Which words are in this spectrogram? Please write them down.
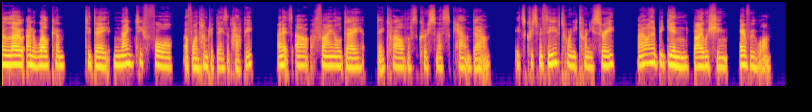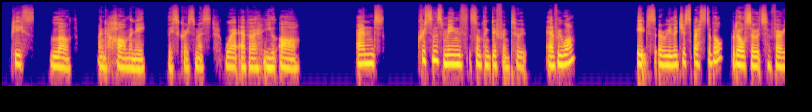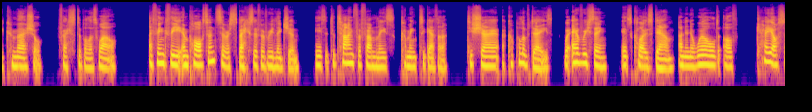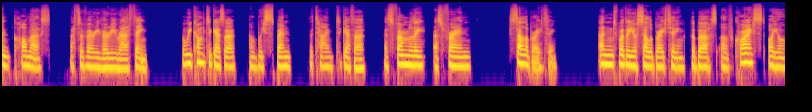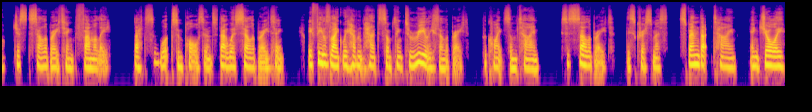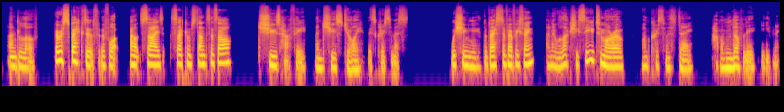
Hello and welcome to day 94 of 100 Days of Happy. And it's our final day, day 12 of Christmas countdown. It's Christmas Eve 2023. And I want to begin by wishing everyone peace, love, and harmony this Christmas, wherever you are. And Christmas means something different to everyone. It's a religious festival, but also it's a very commercial festival as well. I think the importance, irrespective of religion, is it's a time for families coming together to share a couple of days where everything is closed down. And in a world of chaos and commerce, that's a very, very rare thing. But we come together and we spend the time together as family, as friends, celebrating. And whether you're celebrating the birth of Christ or you're just celebrating family, that's what's important, that we're celebrating. It feels like we haven't had something to really celebrate for quite some time. So celebrate this Christmas. Spend that time, enjoy and love, irrespective of what outside circumstances are. Choose happy and choose joy this Christmas wishing you the best of everything. And I will actually see you tomorrow on Christmas Day. Have a lovely evening.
